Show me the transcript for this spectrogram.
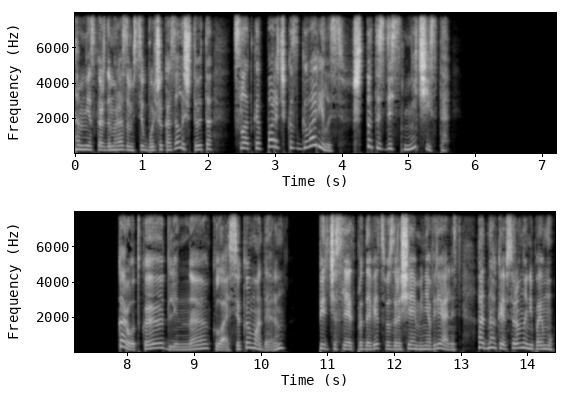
А мне с каждым разом все больше казалось, что эта сладкая парочка сговорилась. Что-то здесь нечисто. Короткая, длинная, классика, модерн. Перечисляет продавец, возвращая меня в реальность. Однако я все равно не пойму,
